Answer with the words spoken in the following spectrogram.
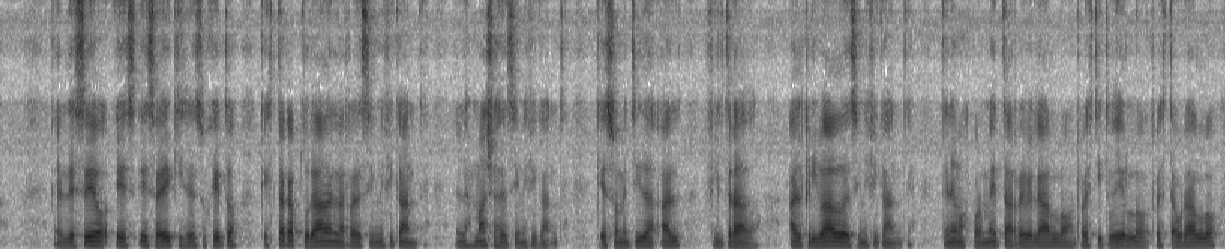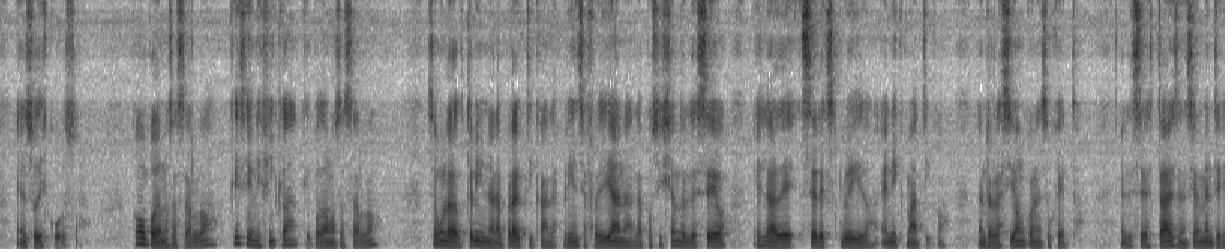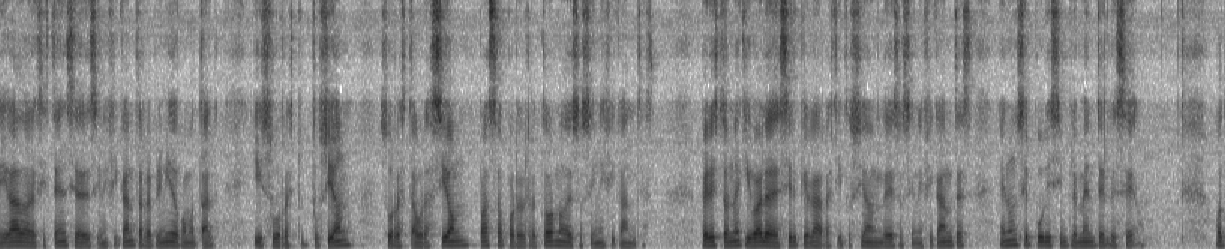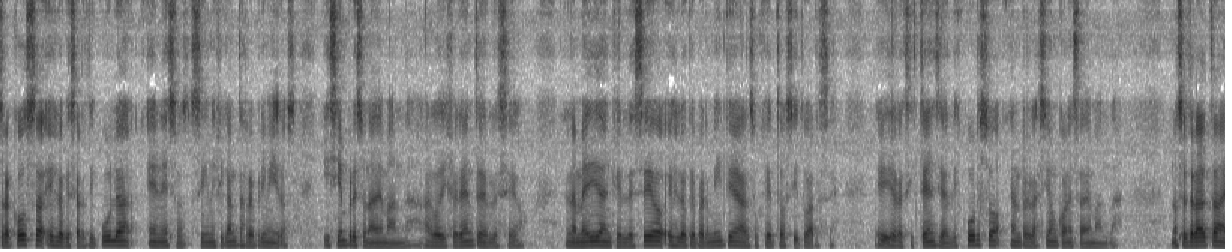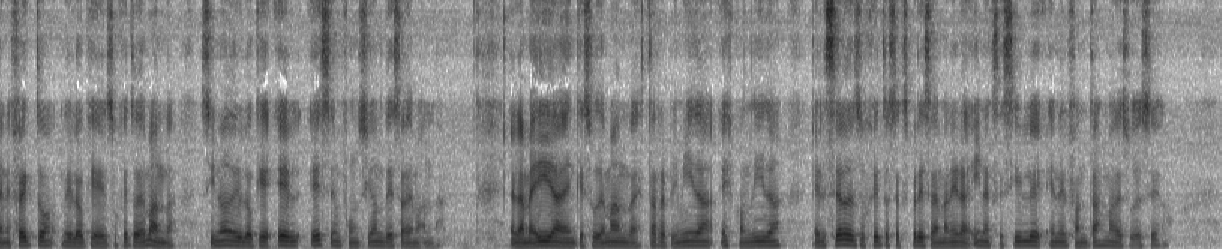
El deseo es esa X del sujeto que está capturada en la red significante, en las mallas del significante, que es sometida al filtrado, al cribado del significante. Tenemos por meta revelarlo, restituirlo, restaurarlo en su discurso. ¿Cómo podemos hacerlo? ¿Qué significa que podamos hacerlo? Según la doctrina, la práctica, la experiencia freudiana, la posición del deseo es la de ser excluido, enigmático, en relación con el sujeto. El deseo está esencialmente ligado a la existencia del significante reprimido como tal, y su restitución, su restauración, pasa por el retorno de esos significantes. Pero esto no equivale a decir que la restitución de esos significantes enuncie pura y simplemente el deseo. Otra cosa es lo que se articula en esos significantes reprimidos, y siempre es una demanda, algo diferente del deseo, en la medida en que el deseo es lo que permite al sujeto situarse, debido a la existencia del discurso en relación con esa demanda. No se trata, en efecto, de lo que el sujeto demanda, sino de lo que él es en función de esa demanda. En la medida en que su demanda está reprimida, escondida, el ser del sujeto se expresa de manera inaccesible en el fantasma de su deseo.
